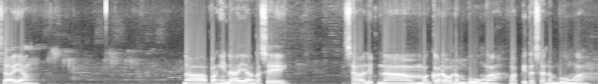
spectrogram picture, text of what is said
Sayang. Nakapanghinayang kasi sa halip na magkaroon ng bunga, mapitasan ng bunga,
